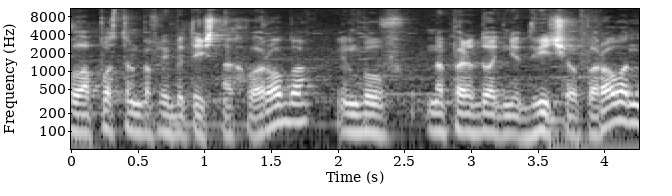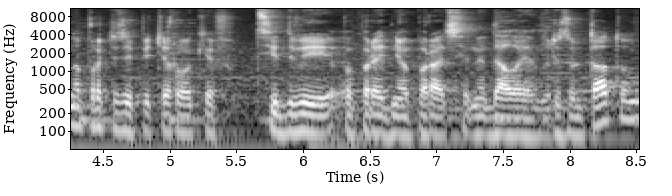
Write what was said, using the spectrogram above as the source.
була постромбофлебітична хвороба. Він був напередодні двічі оперований протязі п'яти років. Ці дві попередні операції не дали результату,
